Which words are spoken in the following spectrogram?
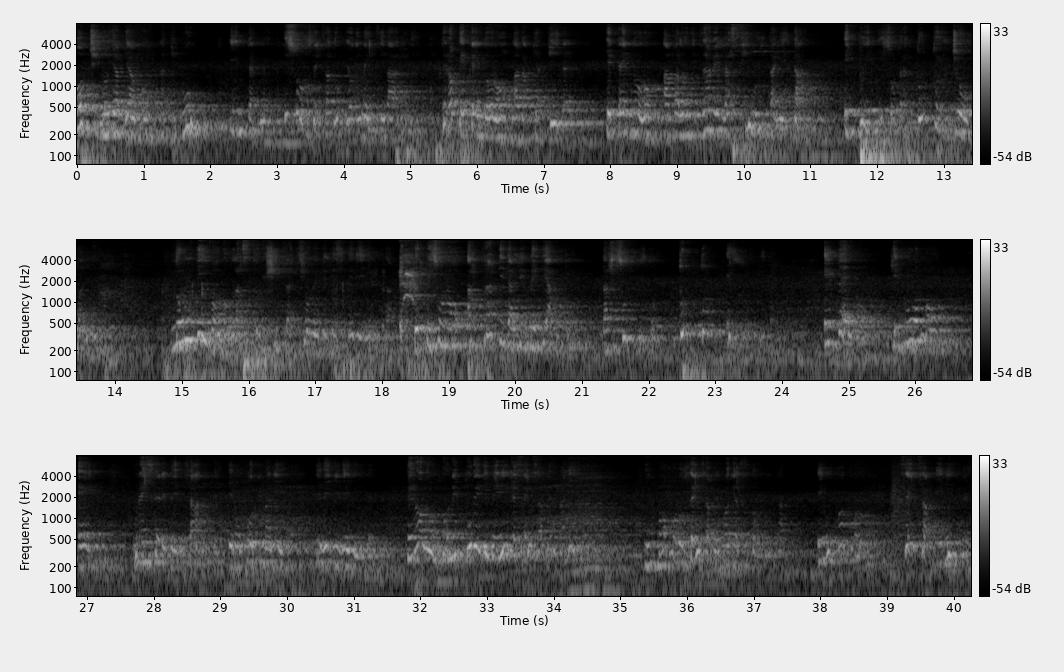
Oggi noi abbiamo la tv, internet, che sono senza dubbio dei mezzi validi, però che tendono ad appiattire, che tendono a valorizzare la simultaneità. E quindi soprattutto i giovani non vivono la storicizzazione dell'esperienza perché sono attratti dall'immediato, dal subito, tutto è subito. È vero che l'uomo è un essere pensante che non può rimanere, deve divenire, però non può neppure divenire senza permanere. Un popolo senza memoria storica è un popolo senza avvenire.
